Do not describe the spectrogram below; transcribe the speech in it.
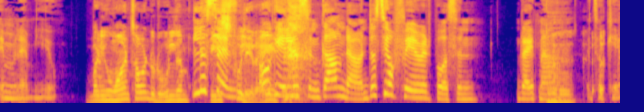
Eminem, you. But you want someone to rule them Listen. peacefully, right? Okay, listen, calm down. Just your favorite person right now. it's okay.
